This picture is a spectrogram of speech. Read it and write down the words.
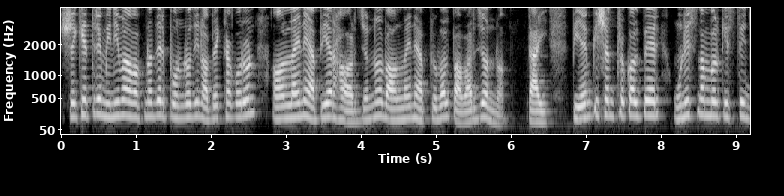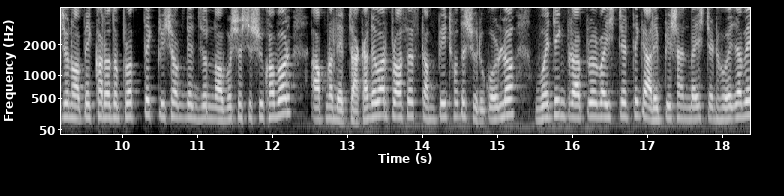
সেক্ষেত্রে মিনিমাম আপনাদের পনেরো দিন অপেক্ষা করুন অনলাইনে অ্যাপিয়ার হওয়ার জন্য বা অনলাইনে অ্যাপ্রুভাল পাওয়ার জন্য। তাই পিএম কিষাণ প্রকল্পের উনিশ নম্বর কিস্তির জন্য অপেক্ষারত প্রত্যেক কৃষকদের জন্য অবশেষে সুখবর আপনাদের টাকা দেওয়ার প্রসেস কমপ্লিট হতে শুরু করল। Waiting for approval by state থেকে আরএফটি সাইন বাই স্টেট হয়ে যাবে।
